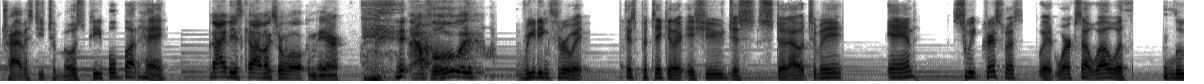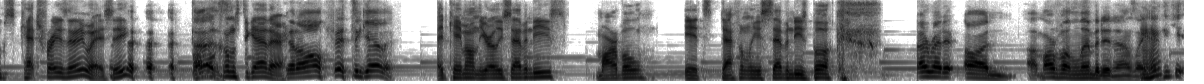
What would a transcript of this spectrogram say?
travesty to most people, but hey, 90s comics are welcome here. Absolutely. reading through it, this particular issue just stood out to me. And Sweet Christmas, it works out well with Luke's catchphrase anyway. See? It All comes together. It all fit together. It came out in the early 70s. Marvel, it's definitely a 70s book. I read it on uh, Marvel Unlimited, and I was like, I Mhm. think it,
